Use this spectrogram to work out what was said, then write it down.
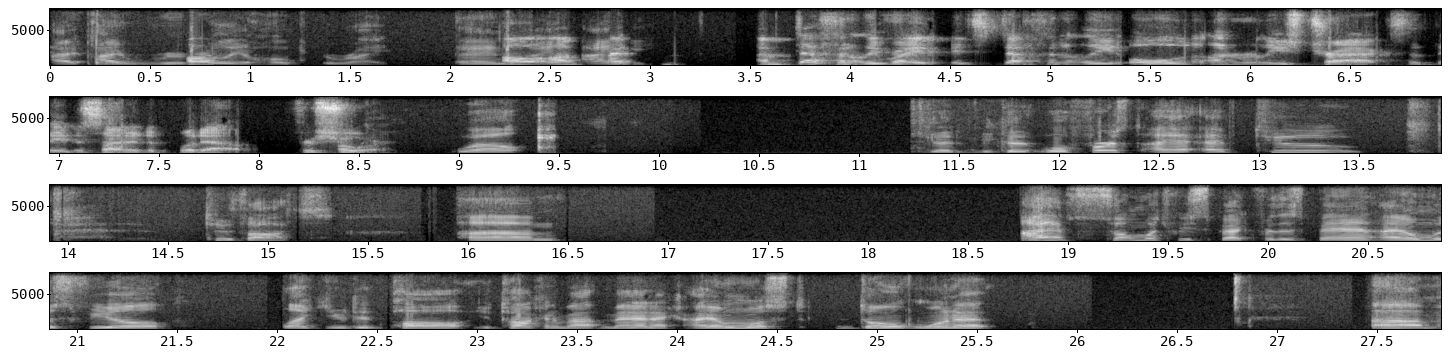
I, I really hope you're right. And oh, I, I'm, I, I'm definitely right. It's definitely old unreleased tracks that they decided to put out for sure. Okay. Well, good because well, first I have two two thoughts. Um, I have so much respect for this band. I almost feel like you did, Paul. You're talking about Manic. I almost don't want to, um,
